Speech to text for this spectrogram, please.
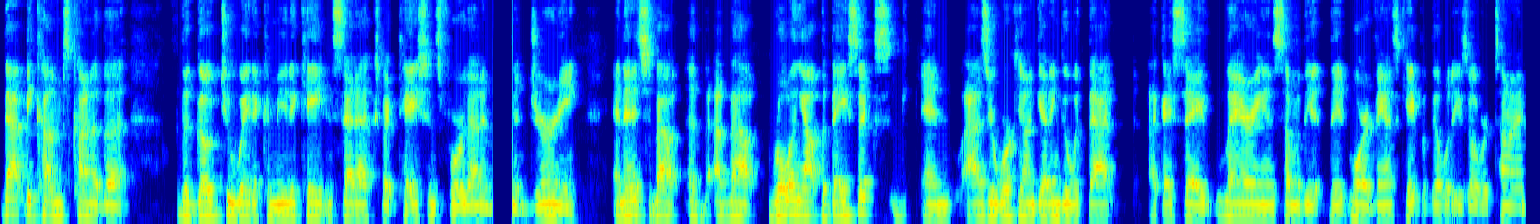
that becomes kind of the the go-to way to communicate and set expectations for that journey. And then it's about about rolling out the basics. And as you're working on getting good with that, like I say, layering in some of the, the more advanced capabilities over time.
